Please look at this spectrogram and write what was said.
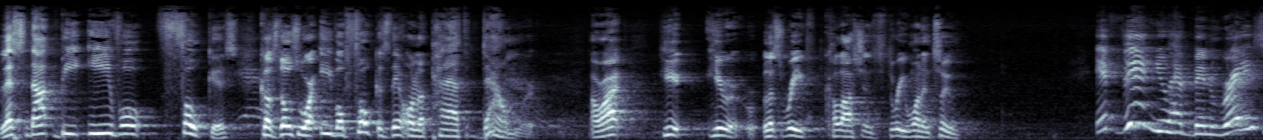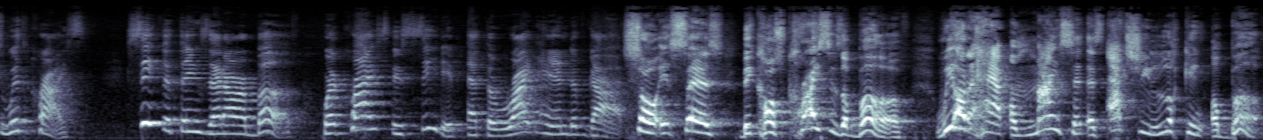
Let's not be evil focused because those who are evil focused, they're on a path downward. All right? Here, here, let's read Colossians 3 1 and 2. If then you have been raised with Christ, Seek the things that are above, where Christ is seated at the right hand of God. So it says, because Christ is above, we ought to have a mindset that's actually looking above.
